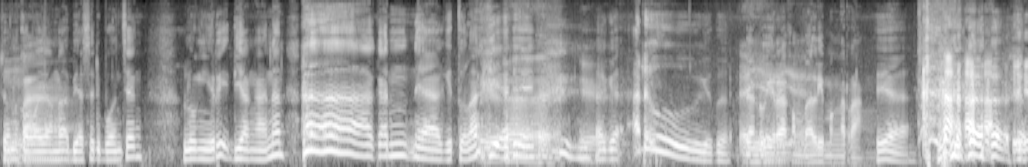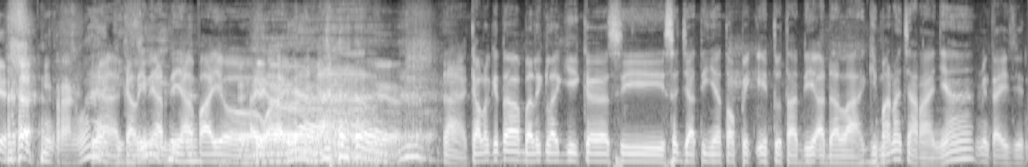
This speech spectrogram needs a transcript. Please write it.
cuman kalau yang nggak biasa dibonceng lu ngiri dia nganan ha kan ya gitu lagi agak aduh gitu Dan Wira kembali mengerang. iya Iya, ngerang Ya, lagi. kali ini artinya apa yo? Ayo. Nah, kalau kita balik lagi ke si sejatinya topik itu tadi adalah gimana caranya Minta izin.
